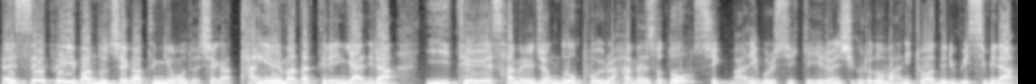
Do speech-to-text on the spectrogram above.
SFA 반도체 같은 경우도 제가 당일만 딱 드리는 게 아니라 이틀 3일 정도 보유를 하면 서도 수익 많이 볼 수 있게 이런 식으로도 많이 도와드리고 있습니다.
